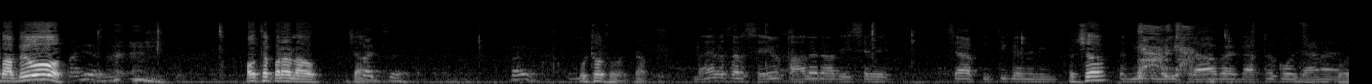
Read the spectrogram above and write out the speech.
بابے اتنے پر لاؤ اٹھو تھوڑا چاہ میں سر سیو کھا لے رہا اسے چاہ پیتی گئی نہیں؟ اچھا۔ طبیعت بڑی خراب ہے ڈاکٹر کو جانا ہے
